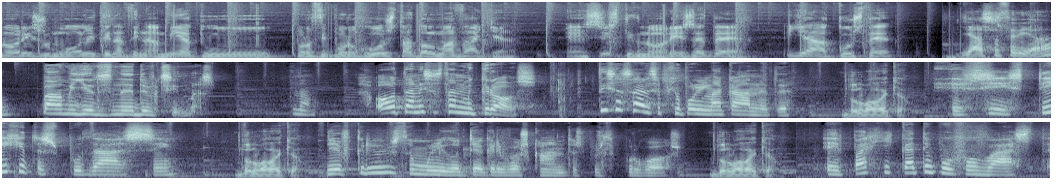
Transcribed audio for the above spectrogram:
Γνωρίζουμε όλη την αδυναμία του Πρωθυπουργού στα δολμαδάκια. Εσείς τη γνωρίζετε; Για ακούστε. Γεια σας, παιδιά. Πάμε για τη συνέντευξή μας. Να. Όταν ήσασταν μικρός, τι σας άρεσε πιο πολύ να κάνετε; Ντολμαδάκια. Εσείς τι έχετε σπουδάσει; Ντολμαδάκια. Διευκρίνηστε μου λίγο τι ακριβώς κάνετε ως πρωθυπουργός. Ντολμαδάκια. Υπάρχει κάτι που φοβάστε;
